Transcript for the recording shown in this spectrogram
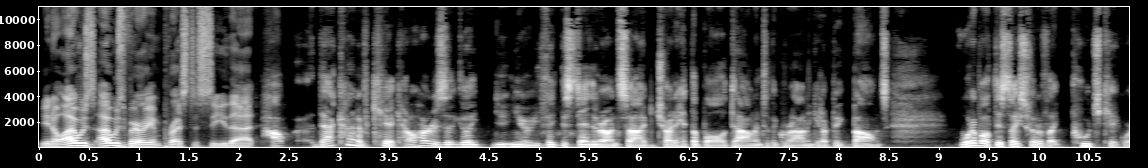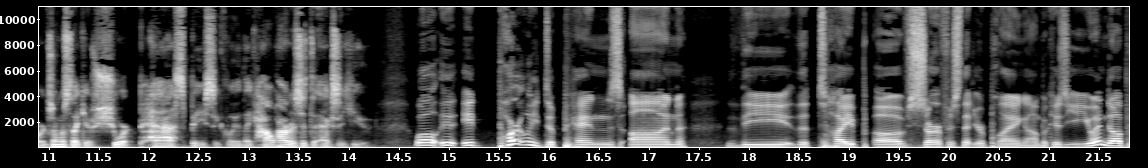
you know, I was I was very impressed to see that. How that kind of kick? How hard is it? Like you, you know, you think the standard on side, you try to hit the ball down into the ground and get a big bounce. What about this like sort of like pooch kick where it's almost like a short pass, basically? Like how hard is it to execute? Well, it, it partly depends on the the type of surface that you're playing on because you end up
